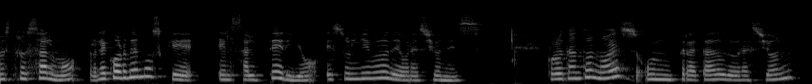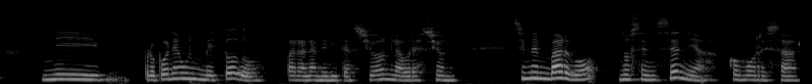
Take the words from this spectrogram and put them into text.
nuestro salmo, recordemos que el Salterio es un libro de oraciones. Por lo tanto, no es un tratado de oración ni propone un método para la meditación, la oración. Sin embargo, nos enseña cómo rezar,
